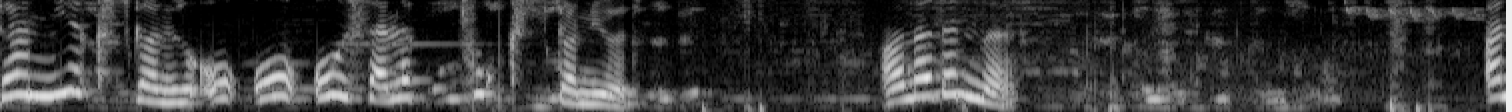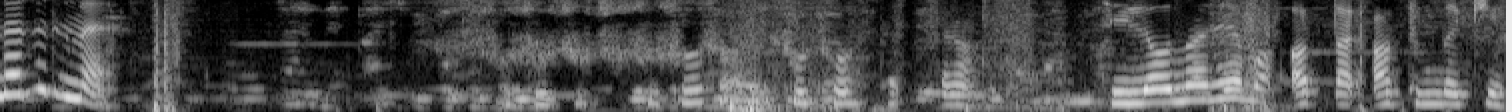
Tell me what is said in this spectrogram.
Sen niye kıskanıyorsun? O, o, o senden çok kıskanıyor. Anladın mı? Anladın mı? Şu şu şu şu şu şu şu şu Tamam. Silahlar ya bak at, atımdaki.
